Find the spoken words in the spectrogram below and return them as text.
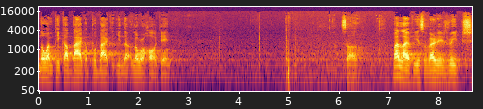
no one pick up back, put back in the lower hall again. So, my life is very rich.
